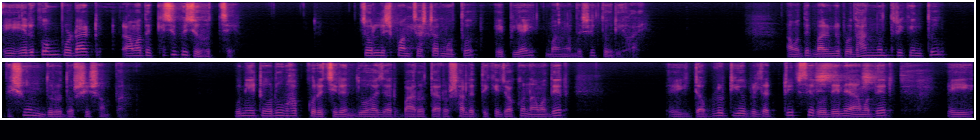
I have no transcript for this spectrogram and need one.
এই এরকম প্রোডাক্ট আমাদের কিছু কিছু হচ্ছে। চল্লিশ পঞ্চাশটার মতো এপিআই বাংলাদেশে তৈরি হয়। আমাদের মাননীয় প্রধানমন্ত্রী কিন্তু ভীষণ দূরদর্শী সম্পন্ন। উনি এটা অনুভব করেছিলেন দু হাজার বারো তেরো সালের দিকে যখন আমাদের এই ডব্লিউটিও বিল্ডার ট্রিপসের অধীনে আমাদের এই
